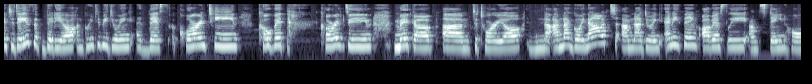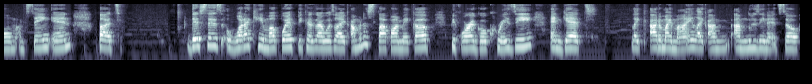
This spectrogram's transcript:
in today's video, I'm going to be doing this quarantine, COVID quarantine makeup um, tutorial. No, I'm not going out, I'm not doing anything. Obviously, I'm staying home, I'm staying in, but this is what I came up with because I was like, I'm gonna slap on makeup before I go crazy and get like out of my mind. Like I'm I'm losing it. So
